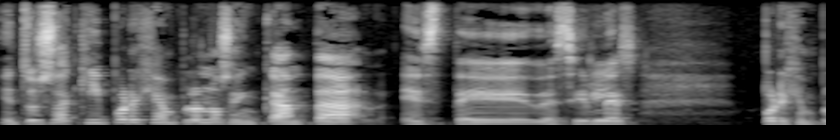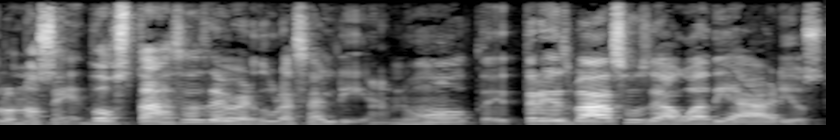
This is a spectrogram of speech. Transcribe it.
Entonces aquí, por ejemplo, nos encanta este, decirles, por ejemplo, no sé, dos tazas de verduras al día, ¿no? Tres vasos de agua diarios.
